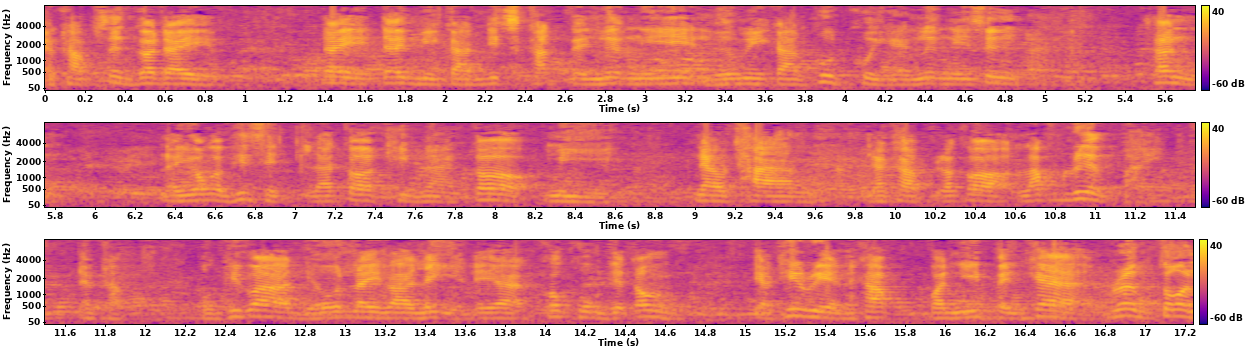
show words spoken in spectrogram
นะครับ ซึ่งก็ได้ได้ได้มีการดิสคัตในเรื่องนี้ หรือมีการพูดคุยกันเรื่องนี้ ซึ่งท่าน นายกอภิสิทธิ์ และก็ทีมงานก็มีแนวทางนะครับ แล้วก็รับเรื่องไปนะครับ ผมคิดว่าเดี๋ยวในรายละเอียดเนี่ยก็คงจะต้องอย่างที่เรียนนะครับ วันนี้เป็นแค่เริ่มต้น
